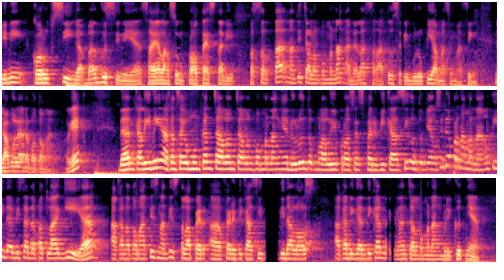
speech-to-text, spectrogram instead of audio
Ini korupsi nggak bagus ini ya. Saya langsung protes tadi. Peserta nanti calon pemenang adalah 100 ribu rupiah masing-masing. Nggak boleh ada potongan oke? Dan kali ini akan saya umumkan calon-calon pemenangnya dulu untuk melalui proses verifikasi. Untuk yang sudah pernah menang tidak bisa dapat lagi ya. Akan otomatis nanti setelah per, uh, verifikasi tidak lolos akan digantikan dengan calon pemenang berikutnya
